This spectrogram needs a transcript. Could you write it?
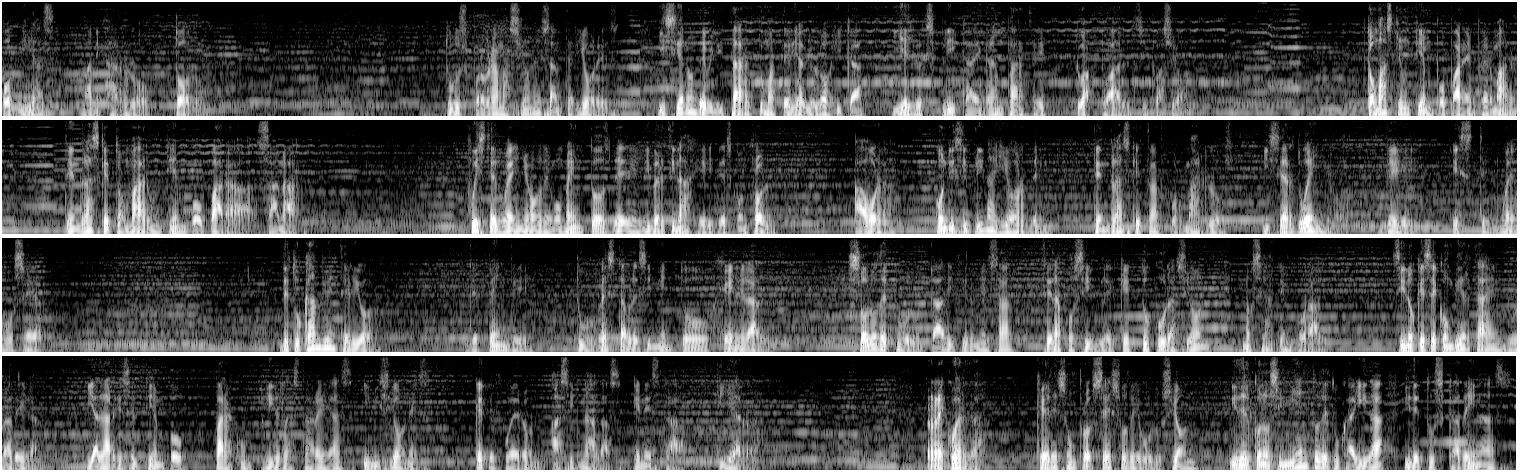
podías manejarlo todo. Tus programaciones anteriores hicieron debilitar tu materia biológica y ello explica en gran parte tu actual situación. ¿Tomaste un tiempo para enfermar? Tendrás que tomar un tiempo para sanar. Fuiste dueño de momentos de libertinaje y descontrol. Ahora, con disciplina y orden, tendrás que transformarlos y ser dueño de este nuevo ser. De tu cambio interior depende tu restablecimiento general. Solo de tu voluntad y firmeza será posible que tu curación no sea temporal sino que se convierta en duradera y alargues el tiempo para cumplir las tareas y misiones que te fueron asignadas en esta tierra. Recuerda que eres un proceso de evolución y del conocimiento de tu caída y de tus cadenas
